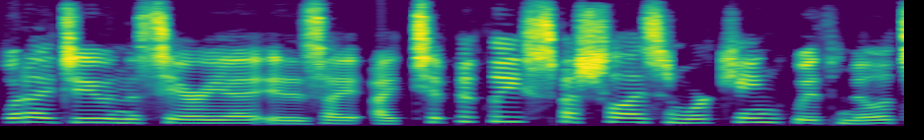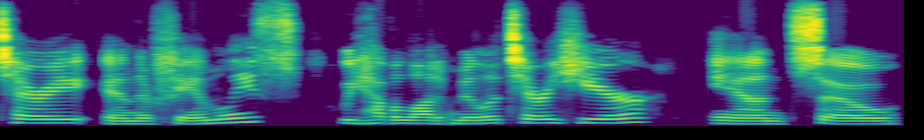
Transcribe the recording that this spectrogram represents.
What I do in this area is I, I typically specialize in working with military and their families. We have a lot of military here, and so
